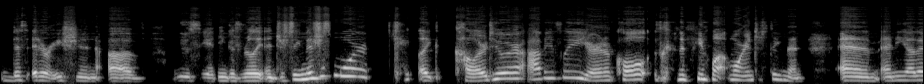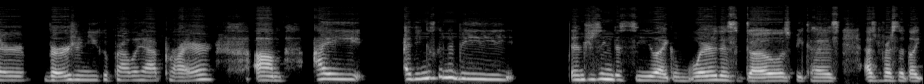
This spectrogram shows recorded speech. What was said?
this iteration of Lucy I think is really interesting. There's just more like color to her. Obviously, you're in a cult. It's going to be a lot more interesting than um, any other version you could probably have prior. Um, I I think it's going to be interesting to see like where this goes because as Professor said, like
